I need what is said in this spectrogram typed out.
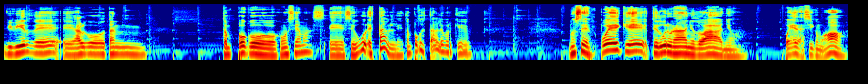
vivir de eh, algo tan tan poco, ¿cómo se llama? Eh, seguro, estable, tampoco estable porque no sé, puede que te dure un año, dos años, puede así como, ah,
